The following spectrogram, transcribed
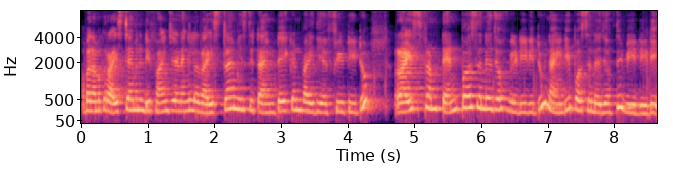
അപ്പോൾ നമുക്ക് റൈസ് ടൈമിന് ഡിഫൈൻ ചെയ്യണമെങ്കിൽ rise time is the time taken by the F E T to rise from ten percentage of V D D to ninety percentage of the V D D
